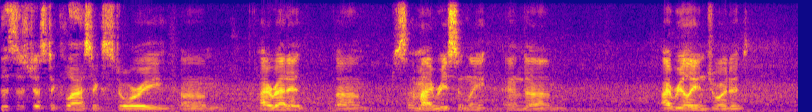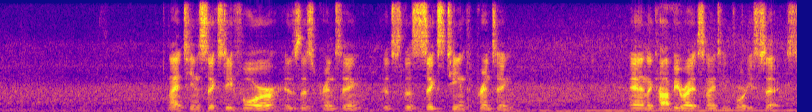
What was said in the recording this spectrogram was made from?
This is just a classic story. Um, I read it um, semi recently, and um, I really enjoyed it. 1964 is this printing. It's the 16th printing, and the copyright's 1946.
